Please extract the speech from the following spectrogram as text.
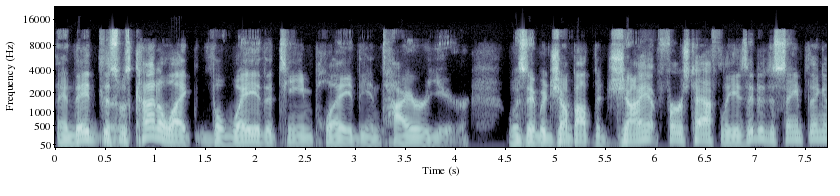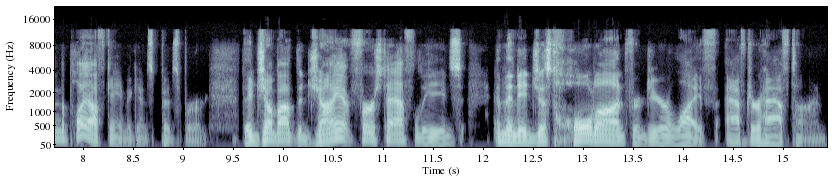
And they this was kind of like the way the team played the entire year was they would jump out the giant first half leads. They did the same thing in the playoff game against Pittsburgh. They jump out the giant first half leads and then they just hold on for dear life after halftime.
